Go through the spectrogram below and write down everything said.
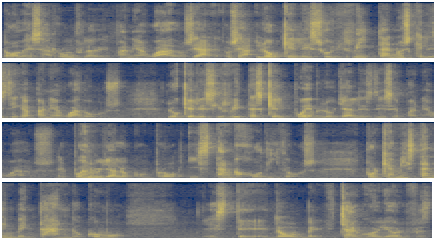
toda esa runfla de paneaguados. Sea, o sea, lo que les irrita no es que les diga paneaguados. Lo que les irrita es que el pueblo ya les dice paneaguados. El pueblo ya lo compró y están jodidos. Porque a mí están inventando como, este, hombre, Changoleón, pues,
